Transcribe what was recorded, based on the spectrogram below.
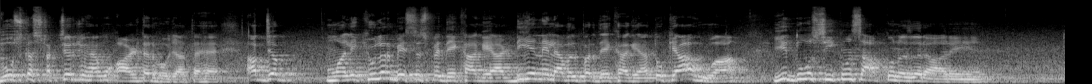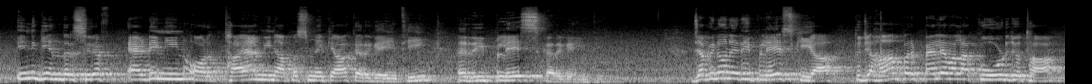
वो उसका स्ट्रक्चर जो है, वो आल्टर हो जाता है। अब जब मॉलिक्यूलर बेसिस पे देखा गया डीएनए लेवल पर देखा गया तो क्या हुआ? ये दो सीक्वेंस आपको नज़र आ रहे हैं। इनके अंदर सिर्फ़ एडिनिन और थायामीन आपस में क्या कर गई थी? रिप्लेस कर गई थी। जब इन्होंने रिप्लेस किया तो जहाँ पर पहले वाला कोड जो था,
